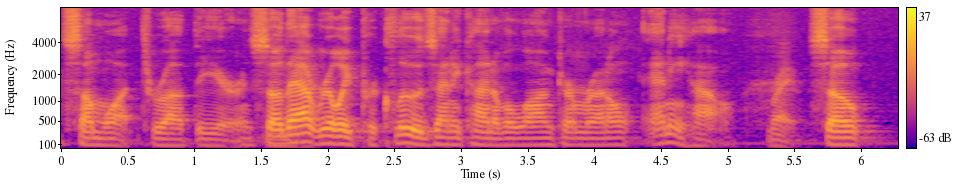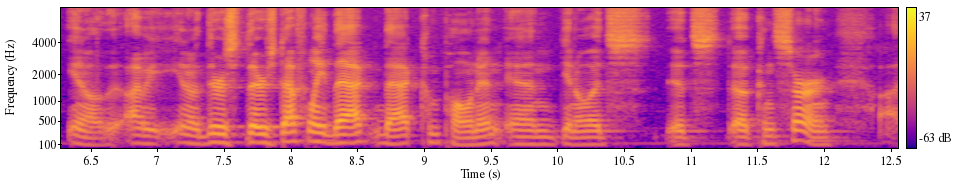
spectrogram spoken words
somewhat throughout the year. And so that really precludes any kind of a long-term rental anyhow. Right. So, you know, I mean, you know, there's, there's definitely that, that component and, you know, it's, it's a concern. I,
